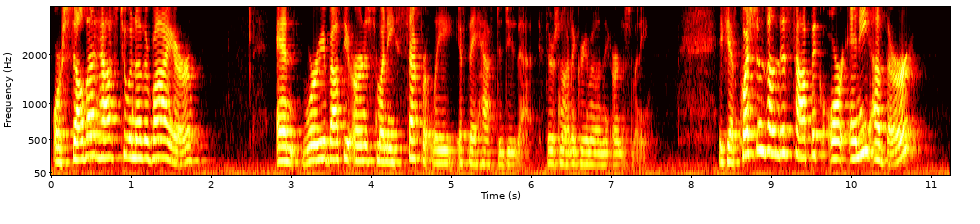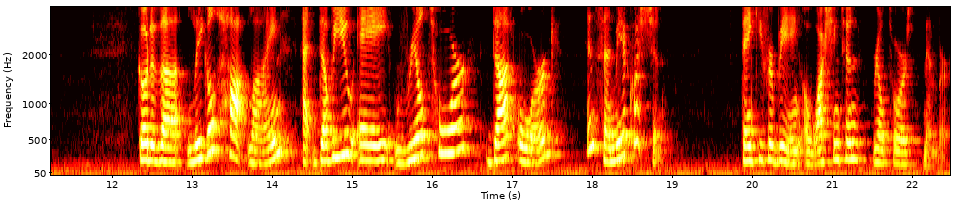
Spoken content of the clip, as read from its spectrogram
or sell that house to another buyer and worry about the earnest money separately if they have to do that, if there's not agreement on the earnest money. If you have questions on this topic or any other, go to the legal hotline at warealtor.org and send me a question. Thank you for being a Washington Realtors member.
